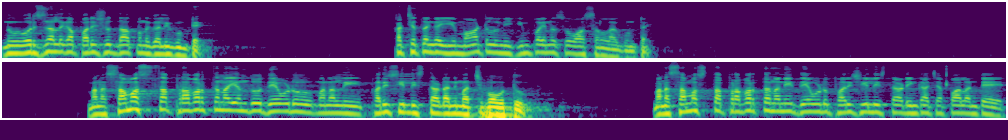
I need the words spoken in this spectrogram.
నువ్వు ఒరిజినల్గా పరిశుద్ధాత్మను కలిగి ఉంటే. ఖచ్చితంగా ఈ మాటలు నీకు ఇంపైన సువాసనలాగా ఉంటాయి. మన సమస్త ప్రవర్తన ఎందు దేవుడు మనల్ని పరిశీలిస్తాడని మర్చిపోవద్దు. మన సమస్త ప్రవర్తనని దేవుడు పరిశీలిస్తాడు. ఇంకా చెప్పాలంటే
